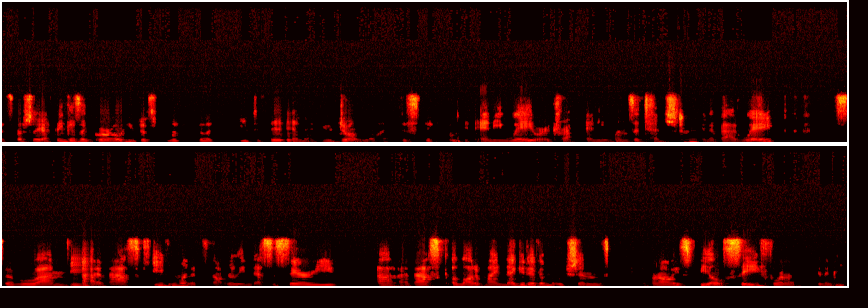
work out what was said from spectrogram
especially I think as a girl, you just really feel like you need to fit in and you don't want to stick out in any way or attract anyone's attention in a bad way. So um, yeah, I mask even when it's not really necessary. Uh, I mask a lot of my negative emotions. I don't always feel safe or I'm going to be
